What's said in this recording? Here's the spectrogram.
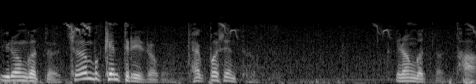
이런 것들. 전부 캠트리라고. 100%. 이런 것들. 다.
